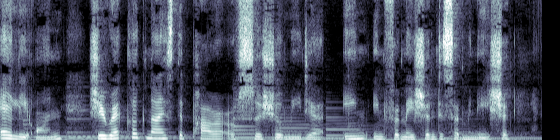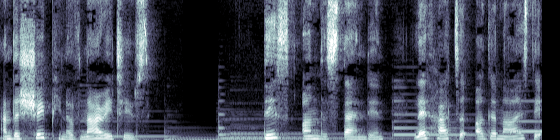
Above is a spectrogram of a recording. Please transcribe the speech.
Early on, she recognized the power of social media in information dissemination and the shaping of narratives. This understanding led her to organize the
